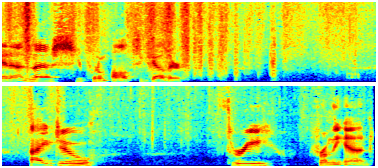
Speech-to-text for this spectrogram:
And on this, you put them all together. I do three from the end.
